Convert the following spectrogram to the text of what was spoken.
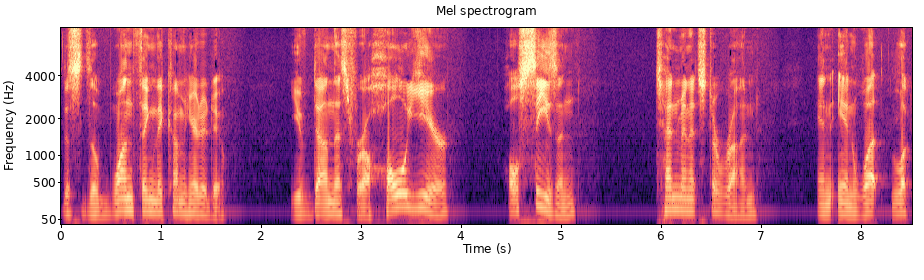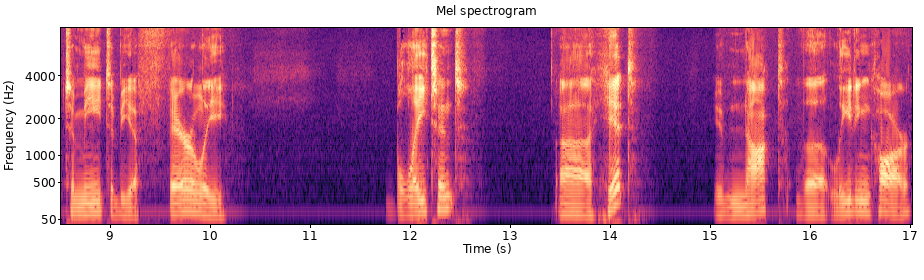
This is the one thing they come here to do. You've done this for a whole year, whole season, 10 minutes to run, and in what looked to me to be a fairly blatant uh, hit, you've knocked the leading car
